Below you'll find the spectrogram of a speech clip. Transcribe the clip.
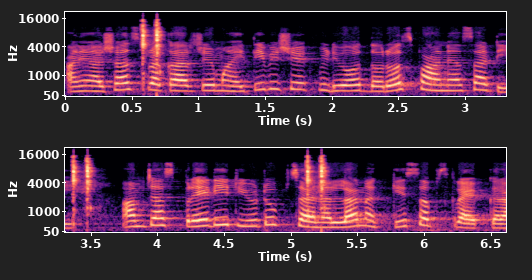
आणि अशाच प्रकारचे माहितीविषयक व्हिडिओ दररोज पाहण्यासाठी आमच्या स्प्रेडिट यूट्यूब चॅनलला नक्की सबस्क्राईब करा.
